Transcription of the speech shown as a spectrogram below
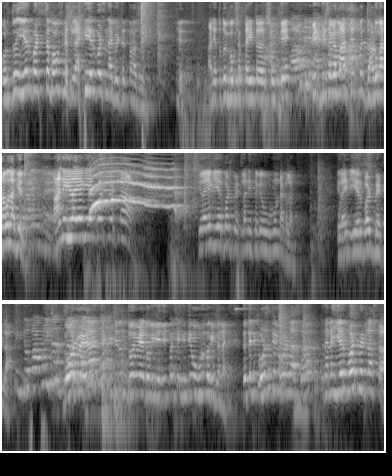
वरतून इयरबड्सचा बॉक्स भेटला. इयरबड्स नाही भेटत पण अजून. आणि आता तुम्ही बघू शकता इथं शोधते पीठ बीठ सगळं मारतेच पण झाडू मारावं लागेल. आणि हिला एक इयरबड्स भेटला. तिला एक इयरबड्स भेटला आणि सगळे उडवून टाकला. तिला एक इयरबड भेटला. दोन वेळा चक्कीची दोन वेळा दोघी गेली पण त्यांनी ते उघडून बघितलं नाही. तर त्यांनी थोडस ते उघडलं असतं तर त्यांना इयरबड्स भेटला असता.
